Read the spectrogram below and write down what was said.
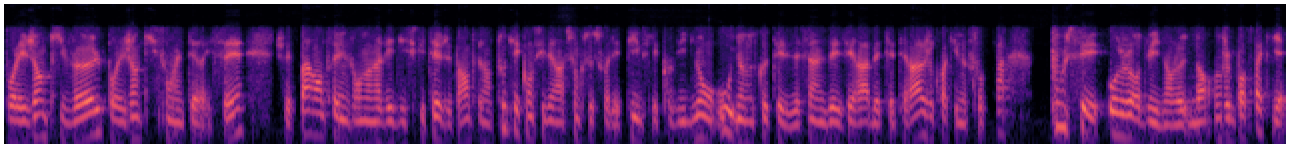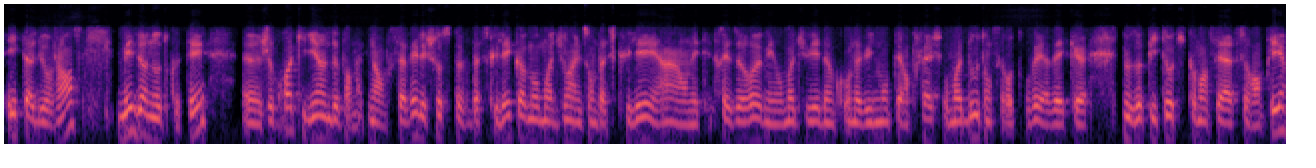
pour les gens qui veulent, pour les gens qui sont intéressés, je ne vais pas rentrer, on en avait discuté, je ne vais pas rentrer dans toutes les considérations, que ce soit les PIMS, les Covid longs ou d'un autre côté les essais indésirables, etc. Je crois qu'il ne faut pas pousser aujourd'hui dans le. je ne pense pas qu'il y ait état d'urgence, mais d'un autre côté, euh, je crois qu'il y a un devoir. Maintenant, vous savez, les choses peuvent basculer, comme au mois de juin, elles ont basculé. Hein, on était très heureux, mais au mois de juillet, d'un coup, on a vu une montée en flèche. Au mois d'août, on s'est retrouvé avec euh, nos hôpitaux qui commençaient à se remplir.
